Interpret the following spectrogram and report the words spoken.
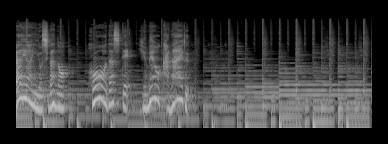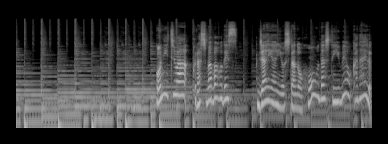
ャイアン吉田の本を出して夢を叶える。こんにちは倉島真帆です。ジャイアン吉田の本を出して夢を叶える。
